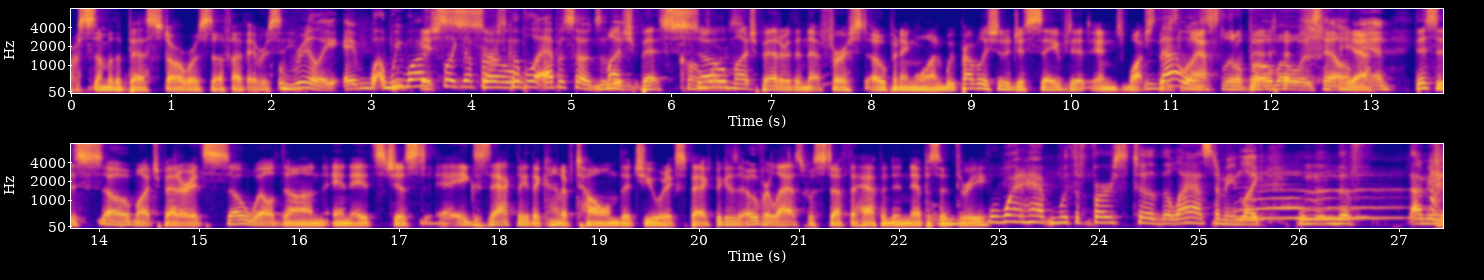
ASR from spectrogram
are some of the best Star Wars stuff I've ever seen. Really, It- we watched It's like the first couple of episodes. Much better, so Wars. much better than that first opening one. We probably should have just saved it and watched That last little bit. Bobo as hell, Yeah. man. This is so much better. It's so well done, and it's just exactly the kind of tone that you would expect because it overlaps with stuff that happened in episode three. Well, what happened with the first to the last? I mean, like the. I mean,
